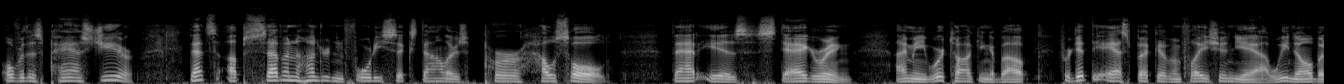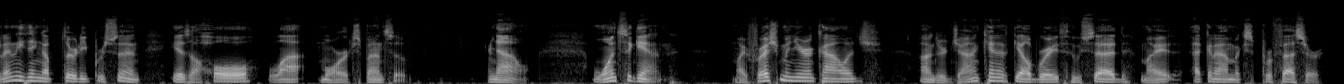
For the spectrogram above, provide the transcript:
over this past year. That's up $746 per household. That is staggering. I mean, we're talking about forget the aspect of inflation. Yeah, we know, but anything up 30% is a whole lot more expensive. Now, once again, my freshman year in college, under John Kenneth Galbraith, who said, my economics professor,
